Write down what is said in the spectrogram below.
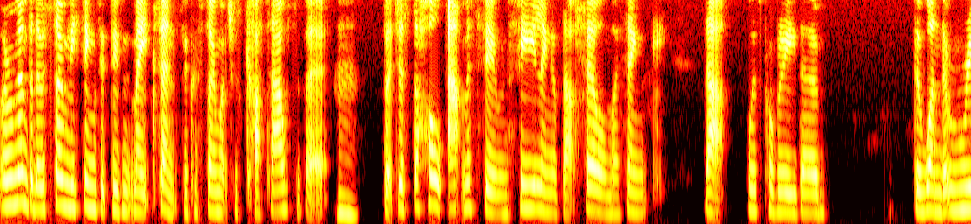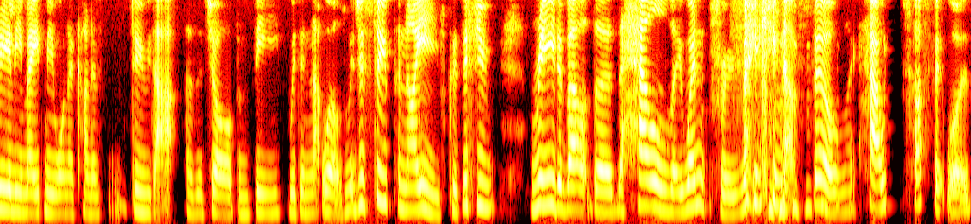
i remember there were so many things that didn't make sense because so much was cut out of it mm. but just the whole atmosphere and feeling of that film i think that was probably the the one that really made me want to kind of do that as a job and be within that world, which is super naive because if you read about the the hell they went through making that film, like how tough it was.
